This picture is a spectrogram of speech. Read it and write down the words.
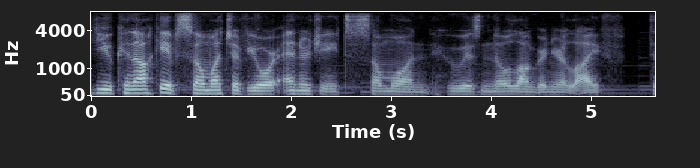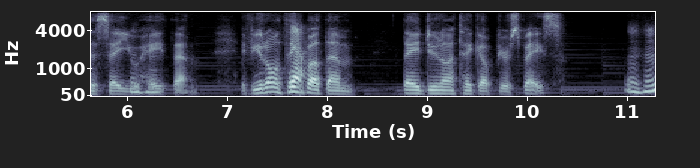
You cannot give so much of your energy to someone who is no longer in your life to say you Mhm. hate them. If you don't think Yeah. about them, they do not take up your space. Mm-hmm.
